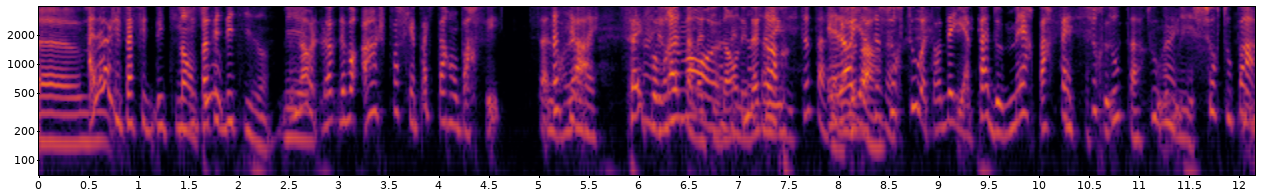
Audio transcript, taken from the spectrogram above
Euh, Ah non, j'ai pas fait de bêtises. non, pas tout. fait de bêtises. Mais Non, là, d'abord, un, je pense qu'il n'y a pas de parents parfaits. Ça, c'est vrai. Ça, il Ah, faut c'est vrai, ça, vraiment. Mathilde, hein, on est Non, ça d'accord. n'existe pas. Et ça alors, il y a pas. surtout, attendez, il n'y a pas de mère parfaite. Mais surtout pas. tout- Ouais. Mais surtout pas.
